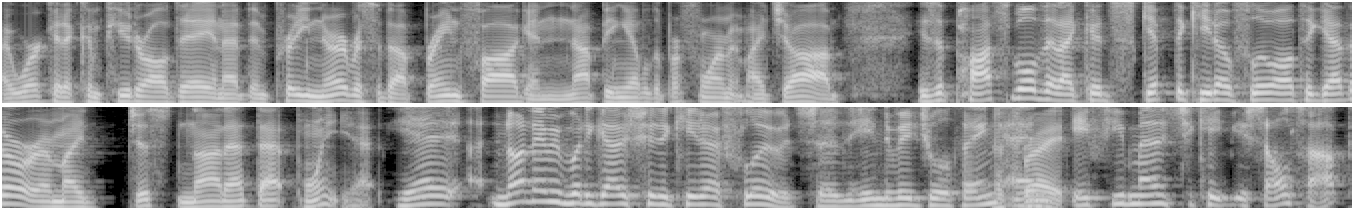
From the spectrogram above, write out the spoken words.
I work at a computer all day and I've been pretty nervous about brain fog and not being able to perform at my job. Is it possible that I could skip the keto flu altogether or am I just not at that point yet? Yeah, not everybody goes through the keto flu. It's an individual thing. That's and right. If you manage to keep your salt up,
